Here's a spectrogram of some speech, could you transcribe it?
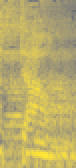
Shut down.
